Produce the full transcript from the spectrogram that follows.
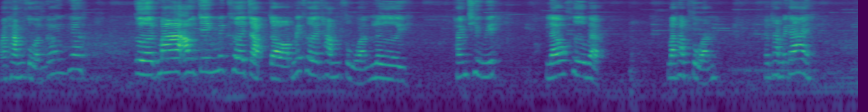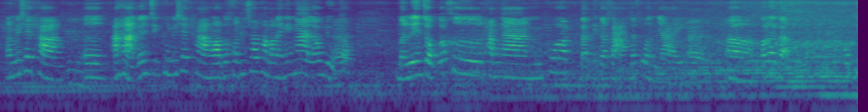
มาทำสวนก็เฮียเกิดมาเอาจริงไม่เคยจับจอบ ไม่เคยทำสวนเลย ทั้งชีวิต แล้วคือแบบมาทำสวนมันทำไม่ได้ มันไม่ใช่ทางอืม เอออาหารก็จริงๆคือไม่ใช่ทางเราเป็นคนที่ชอบทำอะไรง่ายๆแล้วอยู่กับเหมือนเรียนจบก็คือทำงานพวกแบบเอกสารซะส่วนใหญ่ เออ เออก็เลยแบบโอเค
